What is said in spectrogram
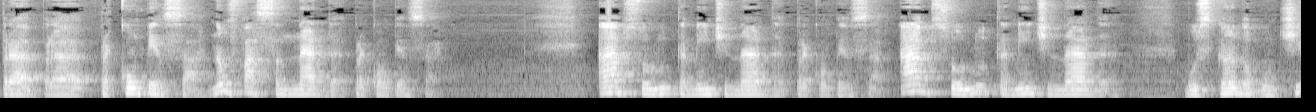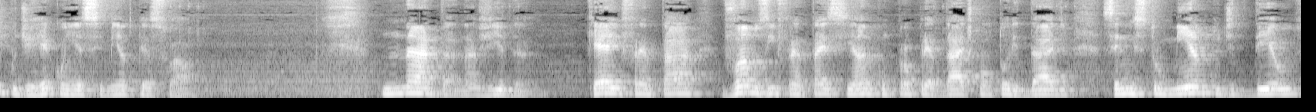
para compensar. Não faça nada para compensar. Absolutamente nada para compensar. Absolutamente nada buscando algum tipo de reconhecimento pessoal. Nada na vida quer enfrentar, vamos enfrentar esse ano com propriedade, com autoridade, sendo instrumento de Deus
